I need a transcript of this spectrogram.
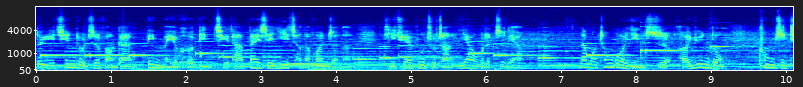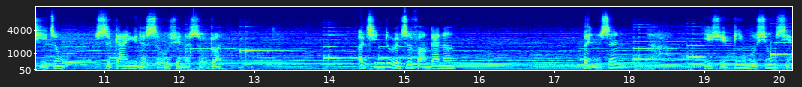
对于轻度脂肪肝并没有合并其他代谢异常的患者呢，的确不主张药物的治疗。那么通过饮食和运动控制体重是干预的首选的手段。而轻度的脂肪肝呢，本身啊也许并不凶险，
